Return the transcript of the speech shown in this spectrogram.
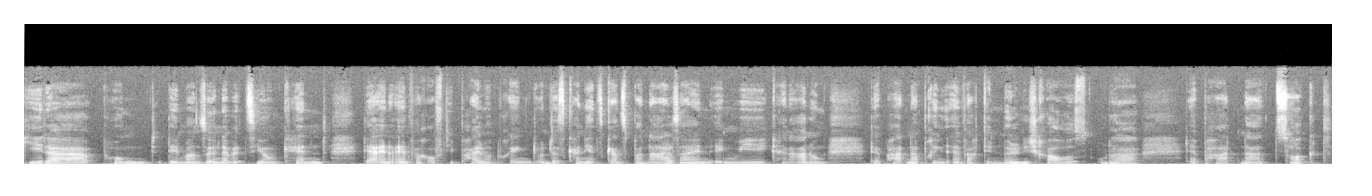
jeder Punkt, den man so in der Beziehung kennt, der einen einfach auf die Palme bringt. Und das kann jetzt ganz banal sein, irgendwie, keine Ahnung, der Partner bringt einfach den Müll nicht raus oder der Partner zockt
